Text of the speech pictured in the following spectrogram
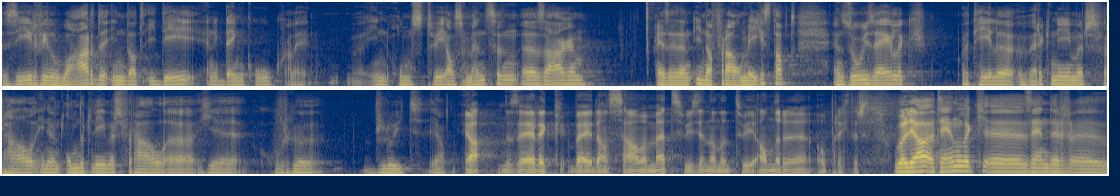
zeer veel waarde in dat idee. En ik denk ook allee, in ons twee als mensen uh, zagen. En ze zijn in dat verhaal meegestapt. En zo is eigenlijk het hele werknemersverhaal in een ondernemersverhaal uh, ge overgevloeid. Ja. ja, dus eigenlijk ben je dan samen met, wie zijn dan de twee andere oprichters? Wel ja, uiteindelijk uh, zijn er uh,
